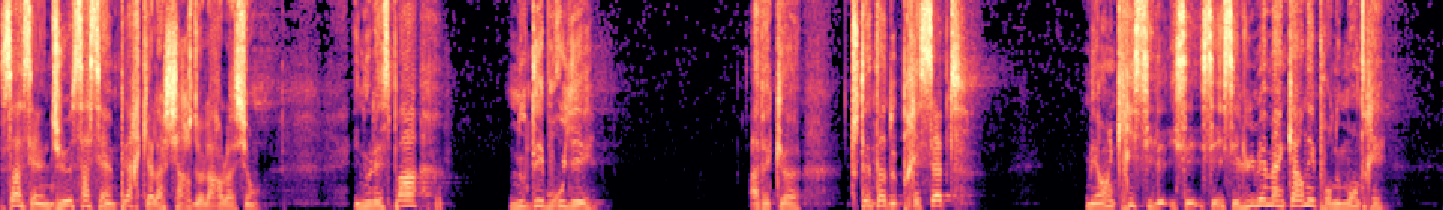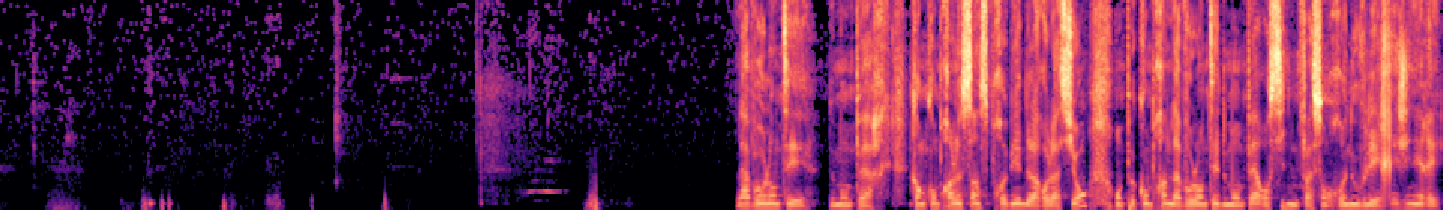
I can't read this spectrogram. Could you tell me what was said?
Ça, c'est un Dieu, ça, c'est un Père qui a la charge de la relation. Il ne nous laisse pas nous débrouiller avec euh, tout un tas de préceptes mais en Christ, c'est lui-même incarné pour nous montrer. La volonté de mon Père. Quand on comprend le sens premier de la relation, on peut comprendre la volonté de mon Père aussi d'une façon renouvelée, régénérée.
